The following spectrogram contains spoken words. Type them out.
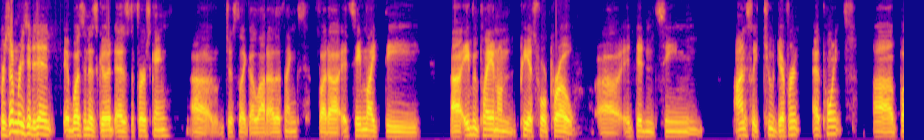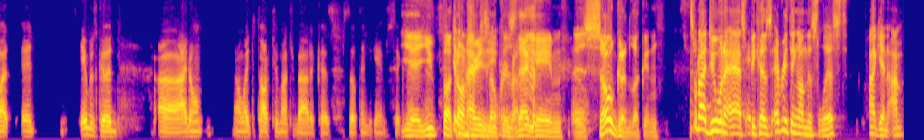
for some reason, it didn't. It wasn't as good as the first game. Uh, just like a lot of other things, but uh, it seemed like the uh, even playing on PS4 Pro, uh, it didn't seem honestly too different at points. But it it was good. I don't I don't like to talk too much about it because I still think the game's sick. Yeah, you fucking you crazy because that game is so good looking. That's what I do want to ask because everything on this list, again, I'm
